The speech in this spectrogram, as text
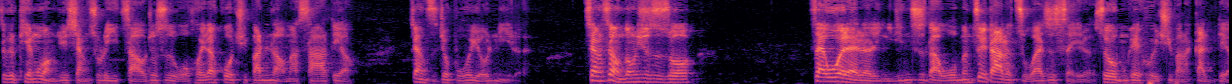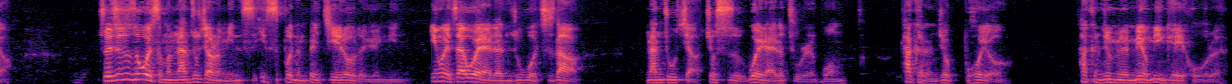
这个天网就想出了一招，就是我回到过去把你老妈杀掉，这样子就不会有你了。像这种东西就是说。在未来的人已经知道我们最大的阻碍是谁了，所以我们可以回去把他干掉。所以这就是为什么男主角的名字一直不能被揭露的原因。因为在未来的人如果知道男主角就是未来的主人翁，他可能就不会有，他可能就没没有命可以活了。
